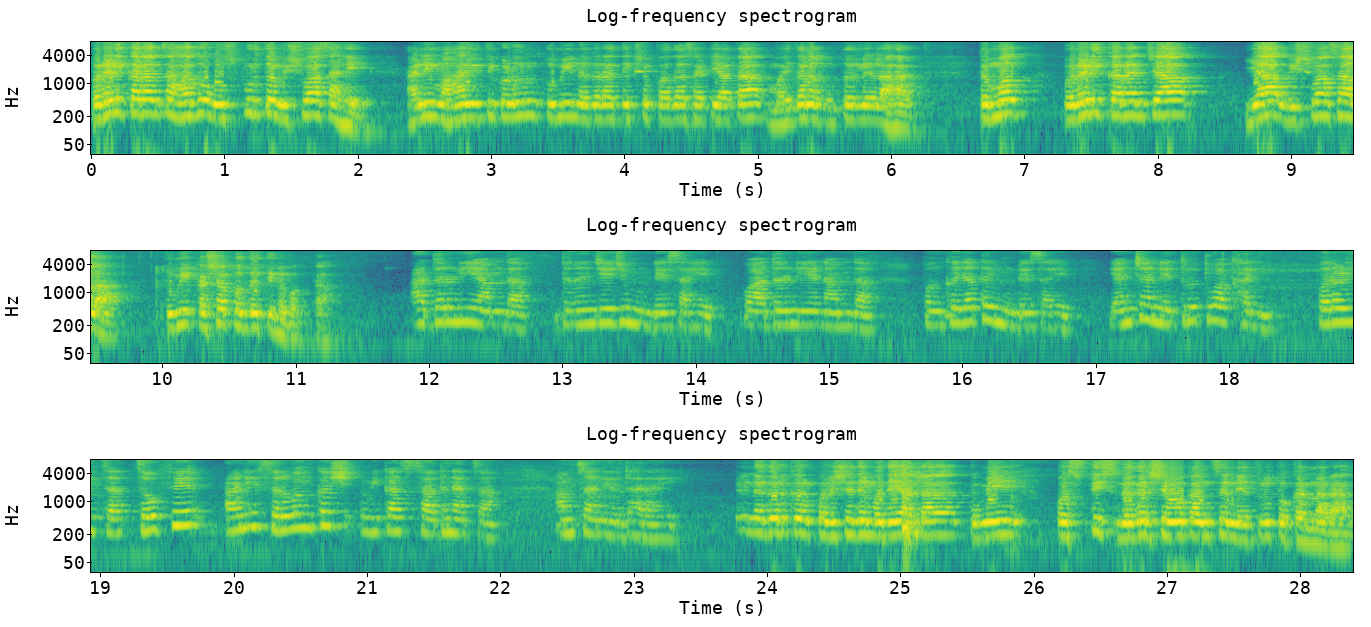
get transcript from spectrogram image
परळीकरांचा हा जो उत्स्फूर्त विश्वास आहे आणि महायुतीकडून तुम्ही नगराध्यक्ष पदासाठी आता मैदानात उतरलेला आहात तर मग परळीकरांच्या या विश्वासाला तुम्ही कशा पद्धतीने बघता? आदरणीय आमदार धनंजयजी मुंडे साहेब व आदरणीय नामदार पंकजाताई मुंडे साहेब यांच्या नेतृत्वाखाली परळीचा चौफेर आणि सर्वंकष विकास साधण्याचा आमचा निर्धार आहे. नगर परिषदेमध्ये आता तुम्ही पस्तीस नगरसेवकांचं नेतृत्व करणार आहात.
